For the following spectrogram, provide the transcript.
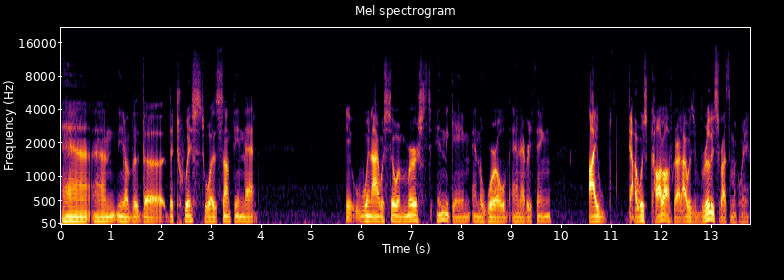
and and you know the the the twist was something that it, when I was so immersed in the game and the world and everything, I I was caught off guard. I was really surprised. I'm like, wait,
